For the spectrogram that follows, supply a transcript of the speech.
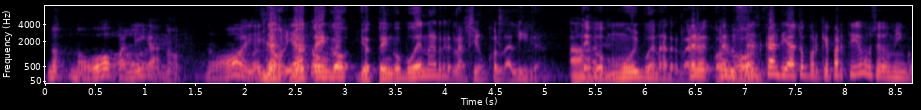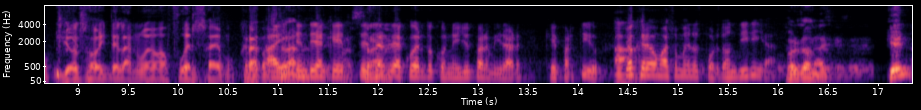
No, no, ¿cuál liga? No. No, es Yo, yo candidato. tengo, yo tengo buena relación con la liga. Ah, tengo muy buena relación Pero, con pero usted es candidato por qué partido, José Domingo? Yo soy de la nueva Fuerza Democrática. Ahí tendrían que estar de acuerdo con ellos para mirar qué partido. Ah. Yo creo más o menos por dónde iría. ¿Por dónde? ¿Quién?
